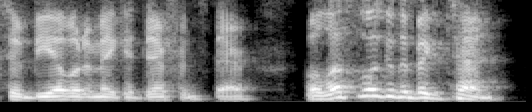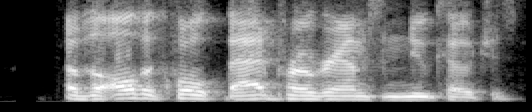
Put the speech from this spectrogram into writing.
to be able to make a difference there. But let's look at the Big Ten of the all the quote bad programs and new coaches.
